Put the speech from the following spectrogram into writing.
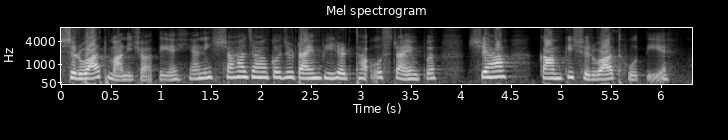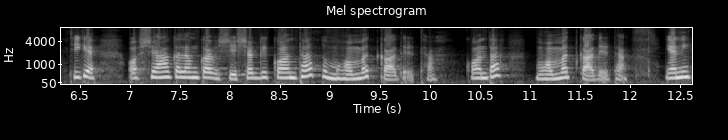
शुरुआत मानी जाती है, यानी शाहजहाँ का जो टाइम पीरियड था, उस टाइम पर शाह काम की शुरुआत होती है, ठीक है? और शाह कलम का विशेषज्ञ कौन था? तो मोहम्मद कादिर था। कौन था? मोहम्मद कादिर था। यानी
